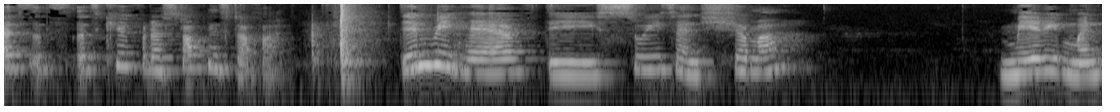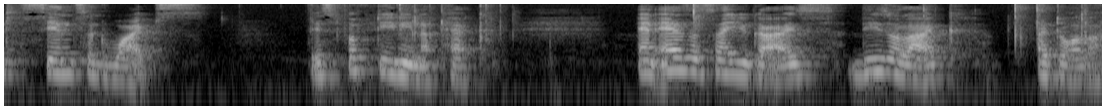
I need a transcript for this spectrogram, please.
It's, it's, it's cute for the stocking stuffer. Then we have the Sweet and Shimmer Mary Mint Scented Wipes. There's 15 in a pack. And as I say, you guys, these are like a dollar.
